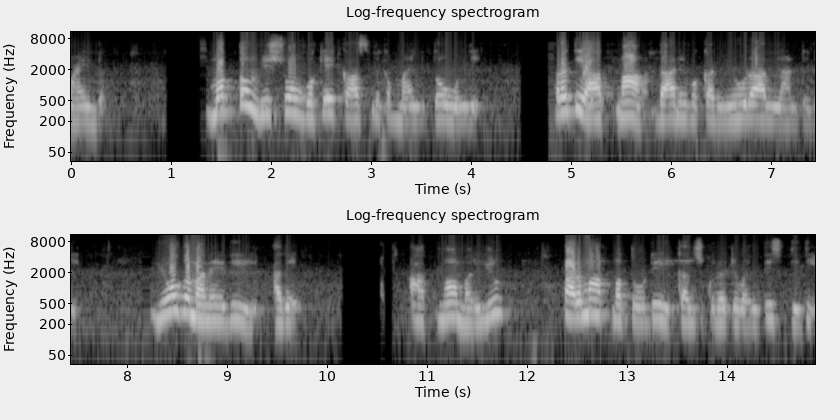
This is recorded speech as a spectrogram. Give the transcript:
మైండ్. మొత్తం విశ్వం ఒకే కాస్మిక్ మైండ్తో ఉంది. ప్రతి ఆత్మ దాని ఒక న్యూరాన్ లాంటిది. యోగం అనేది అదే. ఆత్మ మరియు పరమాత్మతోటి కలుసుకునేటువంటి స్థితి.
